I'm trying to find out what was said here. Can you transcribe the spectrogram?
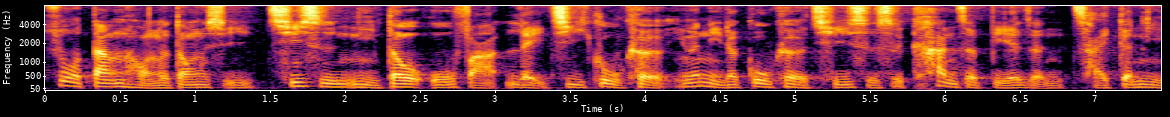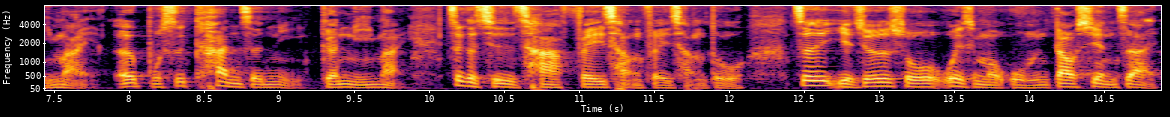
做当红的东西，其实你都无法累积顾客，因为你的顾客其实是看着别人才跟你买，而不是看着你跟你买，这个其实差非常非常多。这也就是说，为什么我们到现在，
